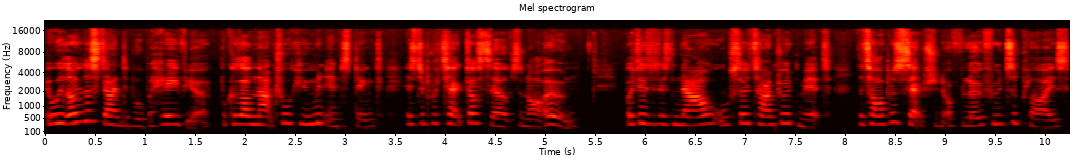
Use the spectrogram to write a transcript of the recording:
It was understandable behaviour because our natural human instinct is to protect ourselves and our own. But it is now also time to admit that our perception of low food supplies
